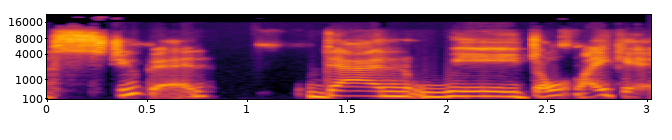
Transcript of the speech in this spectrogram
stupid, then we don't like it.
